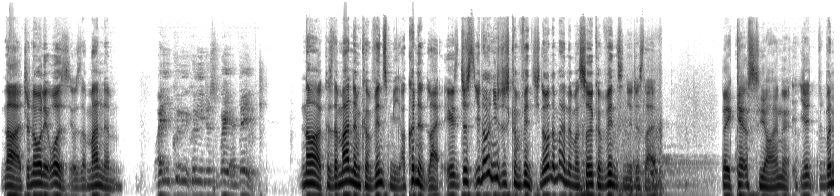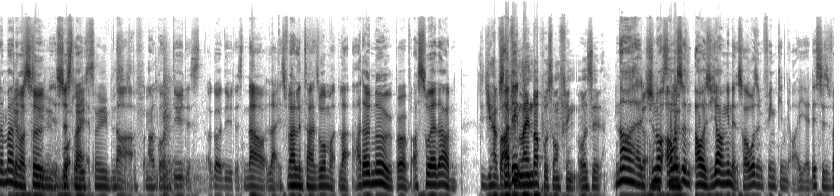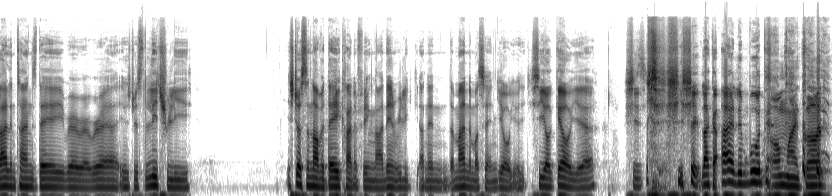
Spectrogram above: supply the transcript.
Nah, do you know what it was? It was the man them. Why you couldn't couldn't you just wait a day? Nah, because the man them convinced me. I couldn't like. it's just you know when you're just convinced. You know when the man them are so convinced and you're just like, But it gets to you, innit? you when the man them are so. It's just like, say, this is nah, the thing. I gotta do this. I gotta do this now. Like it's Valentine's woman. Like I don't know, bro. I swear down. Did you have But something lined up or something, or is it? No, Get you know I wasn't. I was young in it, so I wasn't thinking. Oh yeah, this is Valentine's Day. Rare, rare, rare. It was just literally. It's just another day kind of thing. Like, I didn't really. And then the man them are saying, "Yo, you see your girl? Yeah, she's she's shaped like an island board." Oh my god!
